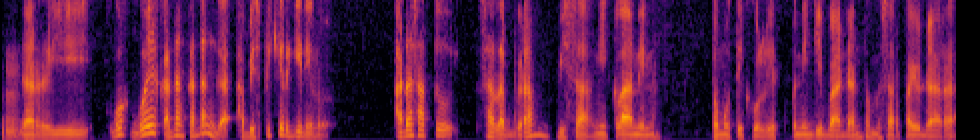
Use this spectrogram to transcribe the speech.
Hmm. Dari gue gue ya kadang-kadang nggak habis pikir gini loh. Ada satu selebgram bisa ngiklanin pemutih kulit, peninggi badan, pembesar payudara,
